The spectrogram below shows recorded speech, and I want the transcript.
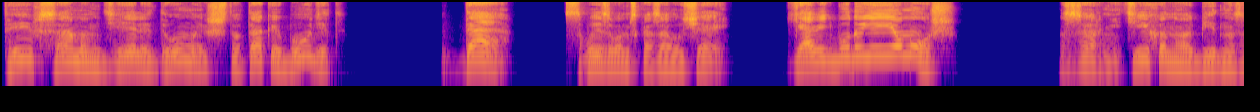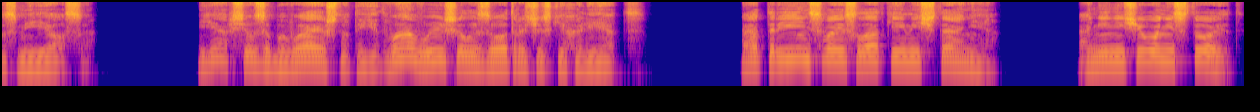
«Ты в самом деле думаешь, что так и будет?» «Да!» — с вызовом сказал Учай. «Я ведь буду ее муж!» Зар не тихо, но обидно засмеялся. «Я все забываю, что ты едва вышел из отроческих лет. Отринь свои сладкие мечтания. Они ничего не стоят.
